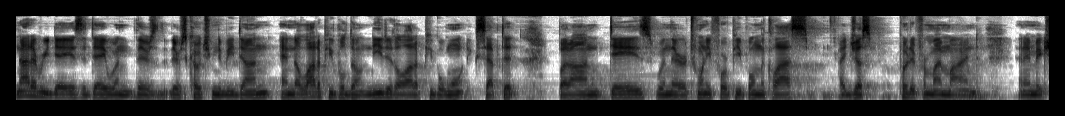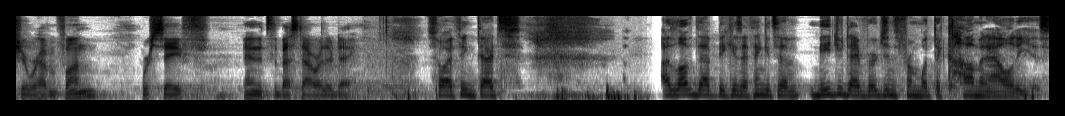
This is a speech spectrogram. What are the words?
not every day is a day when there's there's coaching to be done. And a lot of people don't need it. A lot of people won't accept it. But on days when there are 24 people in the class, I just put it from my mind and I make sure we're having fun, we're safe, and it's the best hour of their day. So I think that's. I love that because I think it's a major divergence from what the commonality is.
